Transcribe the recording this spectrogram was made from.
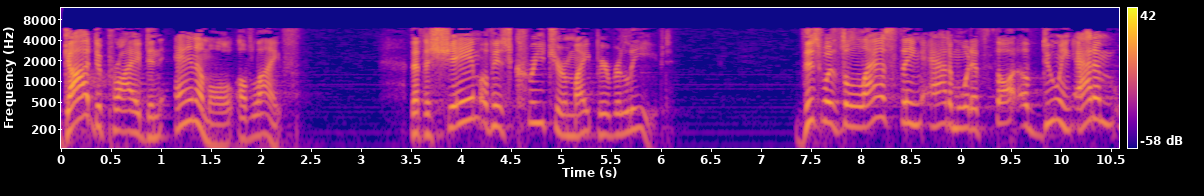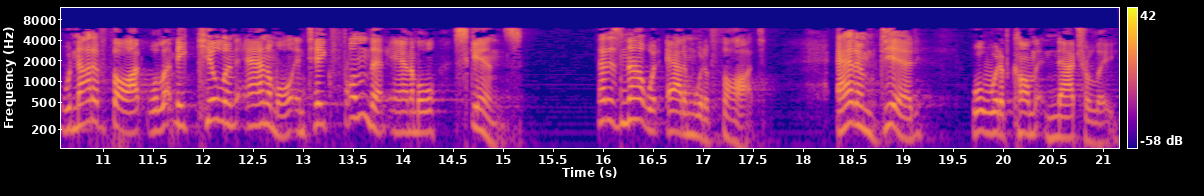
God deprived an animal of life that the shame of his creature might be relieved. This was the last thing Adam would have thought of doing. Adam would not have thought, well, let me kill an animal and take from that animal skins. That is not what Adam would have thought. Adam did what would have come naturally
